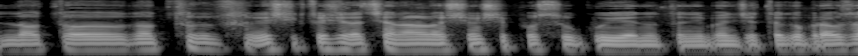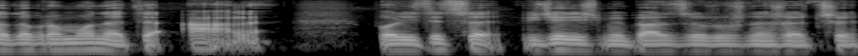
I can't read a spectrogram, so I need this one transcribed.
no to, no to jeśli ktoś racjonalnością się posługuje, no to nie będzie tego brał za dobrą monetę, ale polityce widzieliśmy bardzo różne rzeczy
